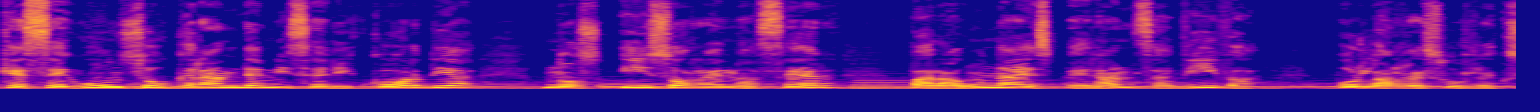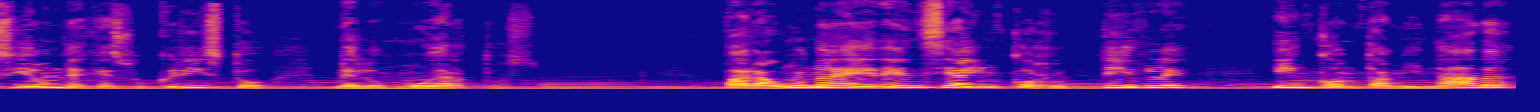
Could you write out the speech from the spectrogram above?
que según su grande misericordia nos hizo renacer para una esperanza viva por la resurrección de Jesucristo de los muertos para una herencia incorruptible, incontaminada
